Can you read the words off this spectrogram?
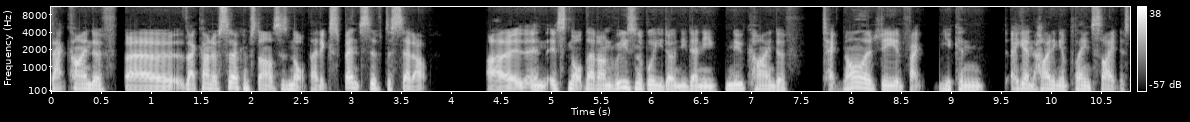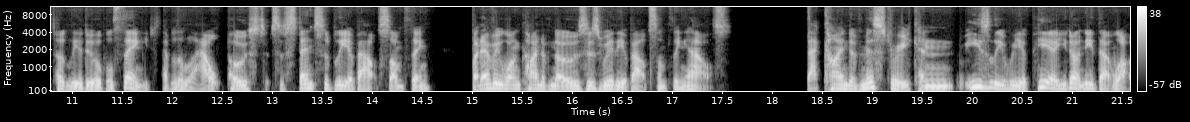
that kind of uh, that kind of circumstance is not that expensive to set up Uh, and it's not that unreasonable. You don't need any new kind of technology. In fact, you can, again, hiding in plain sight is totally a doable thing. You just have a little outpost. It's ostensibly about something, but everyone kind of knows is really about something else. That kind of mystery can easily reappear. You don't need that. Well,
